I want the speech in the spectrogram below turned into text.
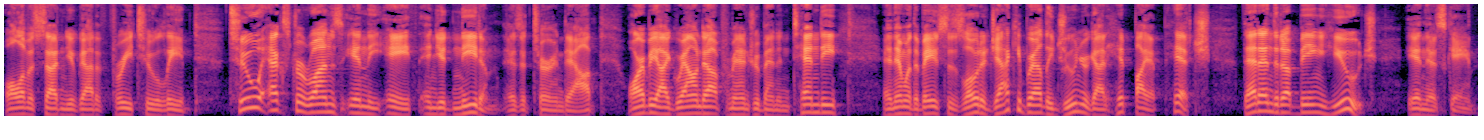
all of a sudden, you've got a 3 2 lead. Two extra runs in the eighth, and you'd need them, as it turned out. RBI ground out from Andrew Benintendi. And then with the bases loaded, Jackie Bradley Jr. got hit by a pitch. That ended up being huge in this game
